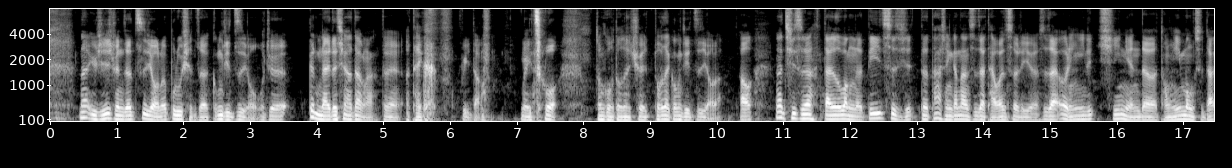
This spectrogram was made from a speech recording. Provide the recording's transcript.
那与其选择自由呢，不如选择攻击自由，我觉得更来得恰当啊。对，attack freedom，没错，中国都在缺，都在攻击自由了。好，那其实呢，大家都忘了，第一次的大型钢弹是在台湾设立的，是在二零一七年的统一梦时代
